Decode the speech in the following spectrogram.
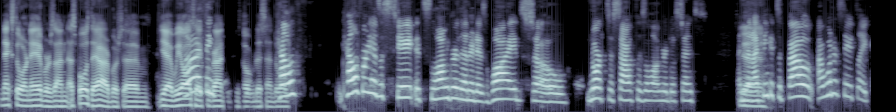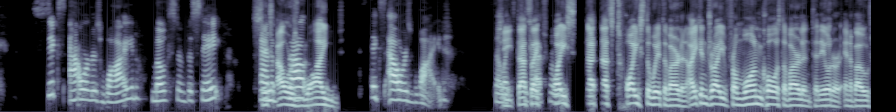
next door neighbors, and I suppose they are, but um yeah, we all I take for granted over this end of the world. Calif- California is a state. It's longer than it is wide. So north to south is a longer distance. And then I think it's about, I want to say it's like six hours wide, most of the state, Six hours wide. six hours wide. So Gee, like that's like from- twice that that's twice the width of Ireland. I can drive from one coast of Ireland to the other in about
